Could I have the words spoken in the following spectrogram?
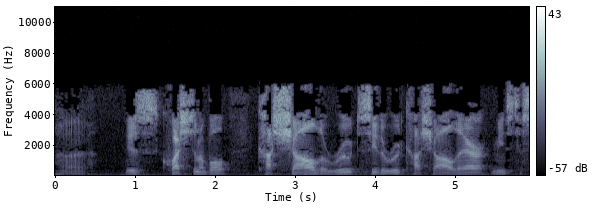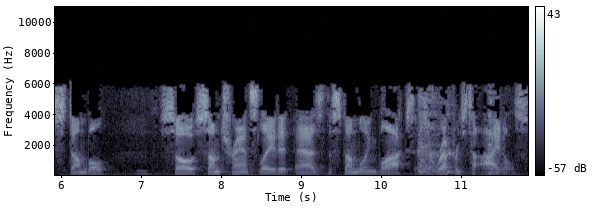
uh, is questionable. Kashal, the root, see the root kashal there, means to stumble. So some translate it as the stumbling blocks as a reference to idols.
